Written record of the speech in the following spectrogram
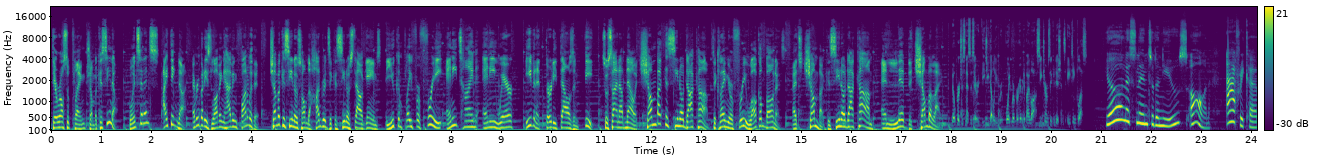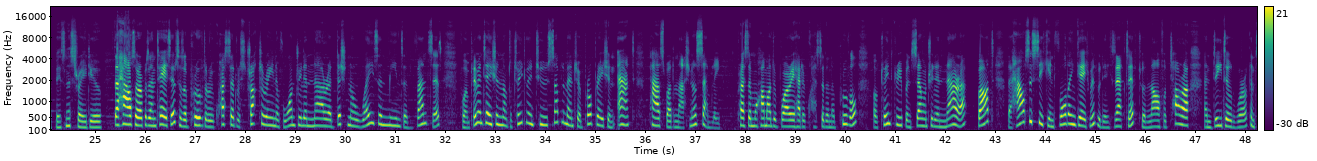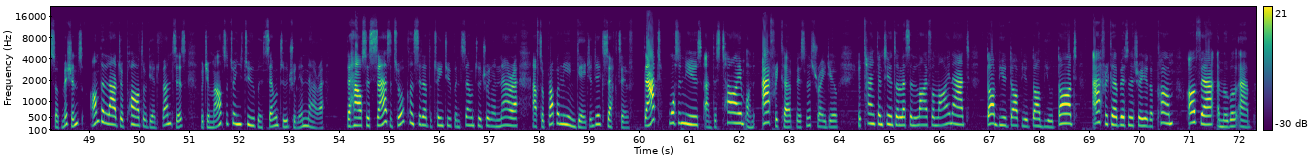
They were also playing Chumba Casino. Coincidence? I think not. Everybody's loving having fun with it. Chumba Casino is home to hundreds of casino style games that you can play for free anytime, anywhere, even at 30,000 feet. So sign up now at chumbacasino.com to claim your free welcome bonus. That's chumbacasino.com and live the Chumba life. No purchase necessary. VGW Group. Void were prohibited by law. See terms and conditions. 18 plus. You're listening to the news on Africa Business Radio. The House of Representatives has approved the requested restructuring of 1 trillion naira additional ways and means advances for implementation of the 2022 Supplementary Appropriation Act passed by the National Assembly. President Muhammadu Buhari had requested an approval of 23.7 trillion naira but the House is seeking further engagement with the executive to allow for thorough and detailed work and submissions on the larger part of the advances, which amounts to 22.72 trillion naira. The House says it will consider the 22.72 trillion naira after properly engaging the executive. That was the news at this time on Africa Business Radio. You can continue to listen live online at www.africabusinessradio.com or via a mobile app.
